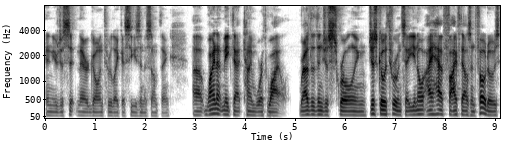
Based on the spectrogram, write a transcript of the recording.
and you're just sitting there going through like a season of something. Uh, why not make that time worthwhile? Rather than just scrolling, just go through and say, you know, I have 5,000 photos.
